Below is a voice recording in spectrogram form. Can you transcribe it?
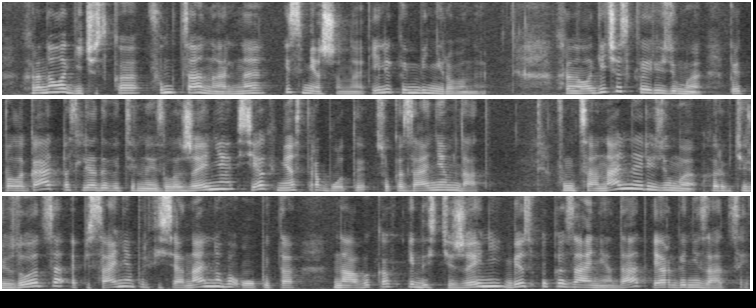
– хронологическое, функциональное и смешанное или комбинированное. Хронологическое резюме предполагает последовательное изложение всех мест работы с указанием дат. Функциональное резюме характеризуется описанием профессионального опыта, навыков и достижений без указания дат и организаций.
